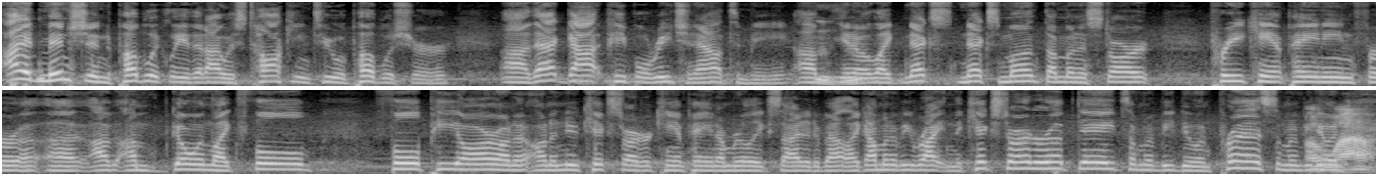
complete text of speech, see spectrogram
I had mentioned publicly that I was talking to a publisher uh, that got people reaching out to me. Um, mm-hmm. You know, like next next month, I'm going to start pre-campaigning for. Uh, I'm, I'm going like full full PR on a, on a new Kickstarter campaign. I'm really excited about. Like I'm going to be writing the Kickstarter updates. I'm going to be doing press. I'm going to be oh, doing wow.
